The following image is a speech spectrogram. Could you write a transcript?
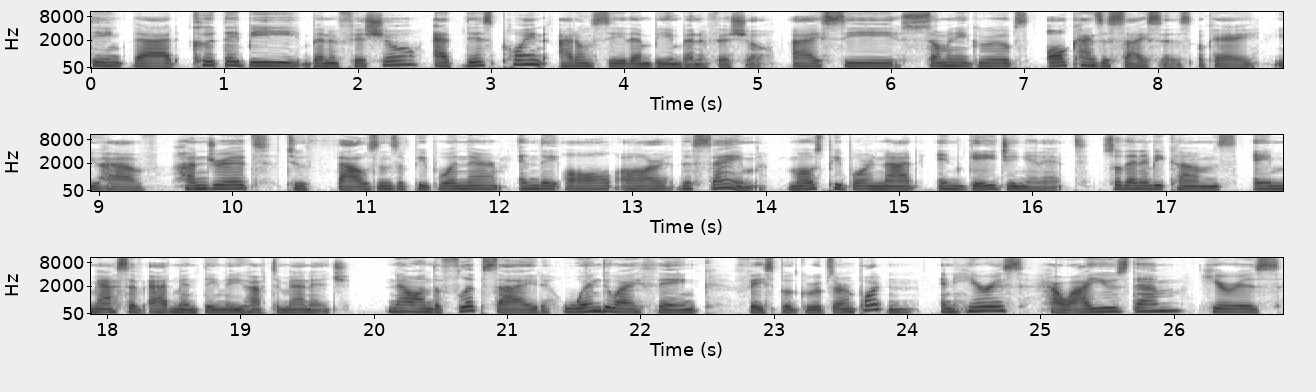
think that could they be beneficial? At this point, I don't see them being beneficial. I see so many groups, all kinds of sizes. Okay. You have hundreds to thousands of people in there and they all are the same. Most people are not engaging in it. So then it becomes a massive admin thing that you have to manage. Now, on the flip side, when do I think Facebook groups are important. And here is how I use them. Here is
